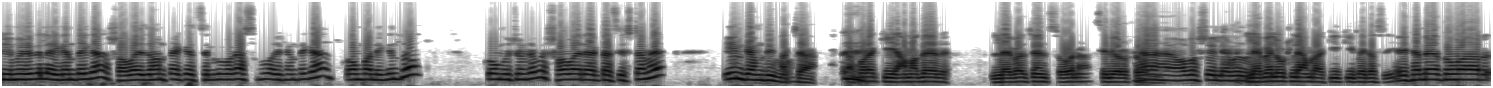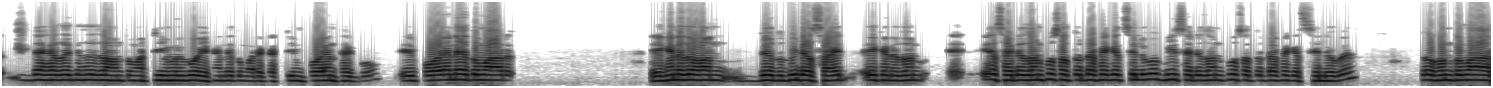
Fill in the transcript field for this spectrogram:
টিম হয়ে গেলে এখান থেকে সবাই যখন প্যাকেজ সেল করব কাজ করব এখান থেকে কোম্পানি কিন্তু কমিশন হিসাবে সবাই একটা সিস্টেমে ইনকাম দিব। আচ্ছা তারপরে কি আমাদের লেভেল চেঞ্জ হবে না? সিনিয়র উঠতে হ্যাঁ হ্যাঁ অবশ্যই লেভেল লেভেল উঠলে আমরা কি কি পাইতাছি? এখানে তোমার দেখা যাইতেছে যখন তোমার টিম হইব এখানে তোমার একটা টিম পয়েন্ট থাকব। এই পয়েন্টে তোমার এখানে যখন যেহেতু দুইটা সাইড এখানে যখন এ- সাইডে যখন পঁচাত্তরটা প্যাকেজ সেল হবে বি সাইডে যখন পঁচাত্তরটা প্যাকেজ সেল হবে তখন তোমার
